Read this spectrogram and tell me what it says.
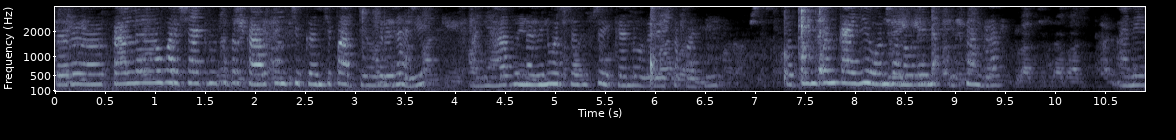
तर काल वर्षा ऐकलं होतं तर काल पण चिकनची पार्टी वगैरे झाली. आणि आज नवीन वर्षाचं श्रीखंड वगैरे चपाती. तर तुम्ही पण काय जेवण बनवले नक्की सांगा. आणि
